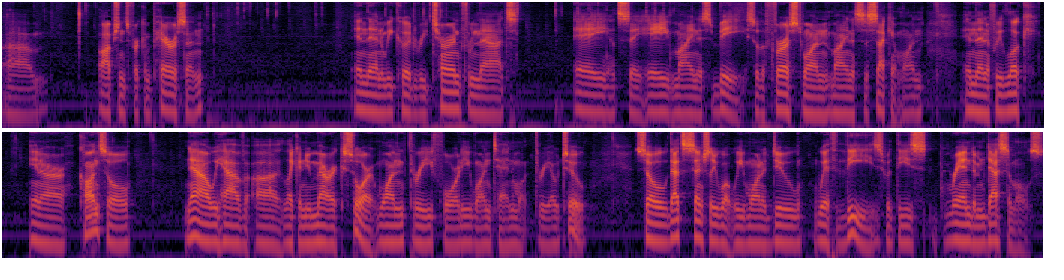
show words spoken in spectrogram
um, options for comparison. And then we could return from that a, let's say a minus b. So the first one minus the second one. And then if we look in our console, now we have uh, like a numeric sort 1, 3, 40, 110, 302. So that's essentially what we want to do with these, with these random decimals.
